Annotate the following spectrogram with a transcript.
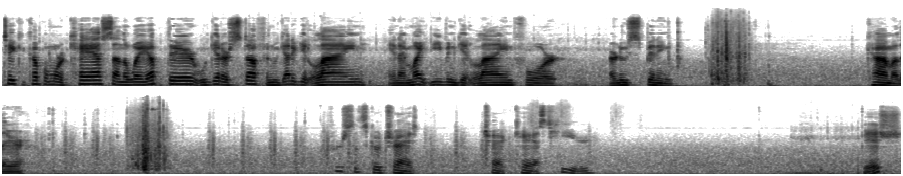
take a couple more casts on the way up there. We'll get our stuff and we got to get line. And I might even get line for our new spinning comma there. First, let's go try try cast here. Fish.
